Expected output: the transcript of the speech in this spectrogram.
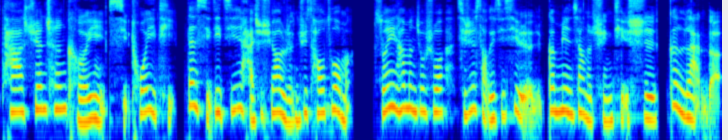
它宣称可以洗拖一体，但洗地机还是需要人去操作嘛。所以他们就说，其实扫地机器人更面向的群体是更懒的。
